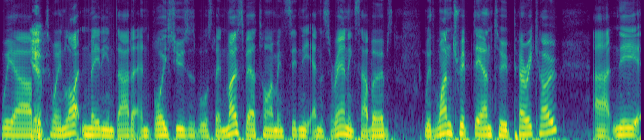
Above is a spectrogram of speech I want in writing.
We are Yep. between light and medium data and voice users. We'll spend most of our time in Sydney and the surrounding suburbs, with one trip down to Pericoe, uh, near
